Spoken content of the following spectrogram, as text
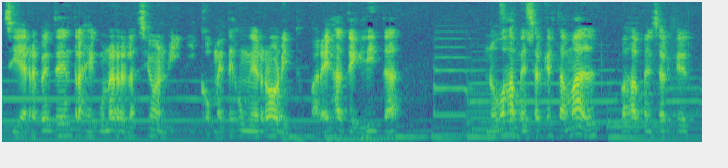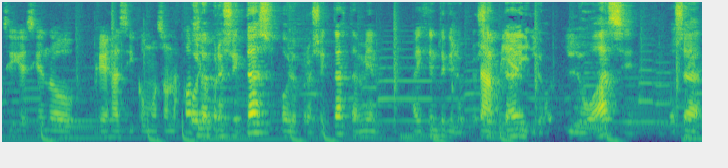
si de repente entras en una relación y, y cometes un error y tu pareja te grita, no vas a pensar que está mal, vas a pensar que sigue siendo que es así como son las O cosas. lo proyectás, o lo proyectás también. Hay gente que lo proyecta También. y lo, lo hace. O sea,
